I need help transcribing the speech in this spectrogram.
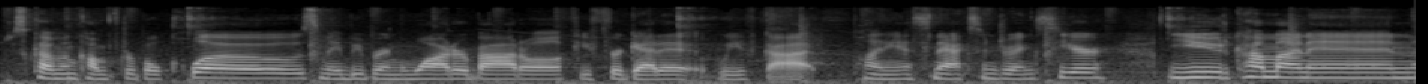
Just come in comfortable clothes, maybe bring a water bottle. If you forget it, we've got plenty of snacks and drinks here. You'd come on in,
